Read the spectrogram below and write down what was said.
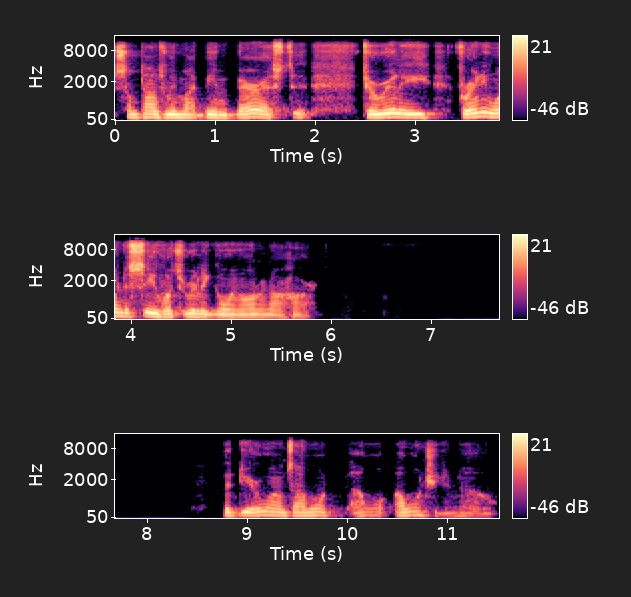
Sometimes we might be embarrassed to, to really, for anyone to see what's really going on in our heart. But dear ones, I want, I want, I want you to know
